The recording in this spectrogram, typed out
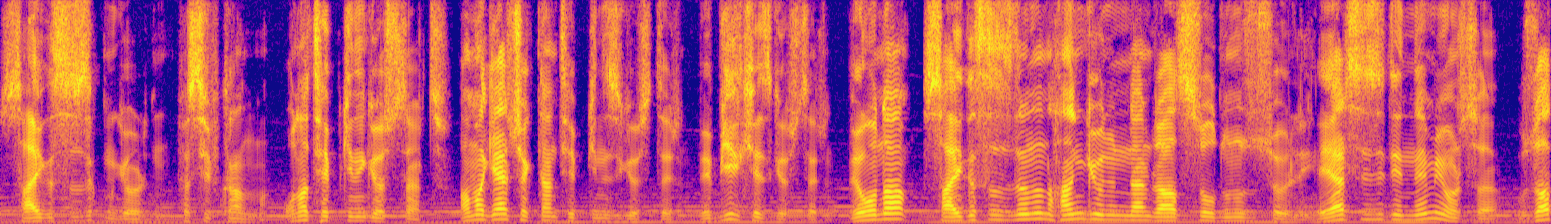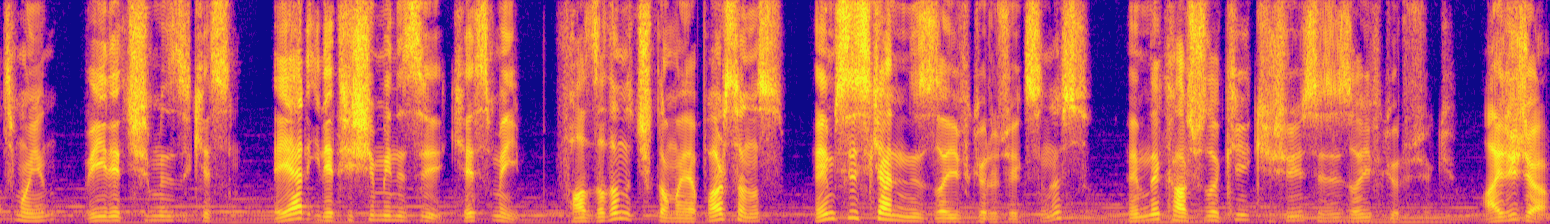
Saygısızlık mı gördün? Pasif kalma. Ona tepkini göstert. Ama gerçekten tepkinizi gösterin. Ve bir kez gösterin. Ve ona saygısızlığının hangi yönünden rahatsız olduğunuzu söyleyin. Eğer sizi dinlemiyorsa uzatmayın ve iletişiminizi kesin. Eğer iletişiminizi kesmeyip fazladan açıklama yaparsanız hem siz kendinizi zayıf göreceksiniz hem de karşıdaki kişi sizi zayıf görecek. Ayrıca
